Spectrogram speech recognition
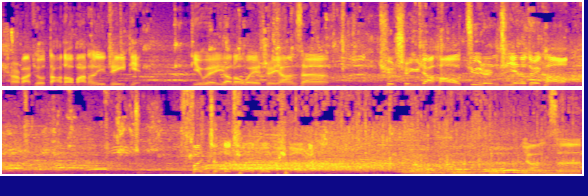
差点把球打到巴特利这一点，低位要到位置，杨安森去吃于家豪，巨人之间的对抗，翻身的跳投漂亮，杨安森，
